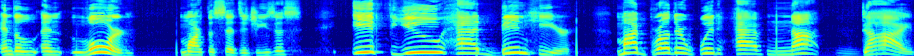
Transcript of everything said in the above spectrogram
And the and Lord, Martha said to Jesus, if you had been here, my brother would have not died.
